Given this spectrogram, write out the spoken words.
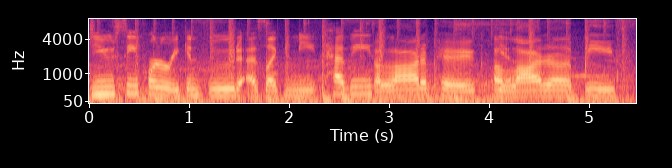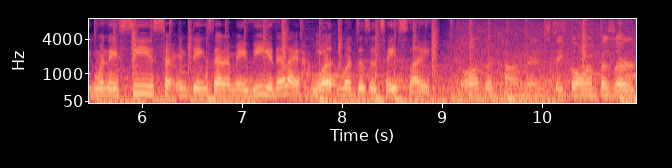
Do you see Puerto Rican food as like meat heavy? A lot of pig, a Yeah. lot of beef. When they see certain things that are made vegan, they're like, what, Yeah. what does it taste like? All the comments, they going berserk.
